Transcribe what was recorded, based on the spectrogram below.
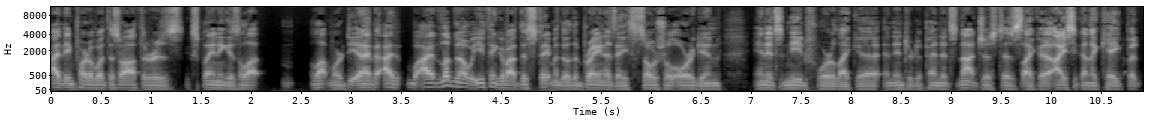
I think part of what this author is explaining is a lot, a lot more deep. And I, I, I'd love to know what you think about this statement, though. The brain as a social organ and its need for like a, an interdependence, not just as like a icing on the cake, but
